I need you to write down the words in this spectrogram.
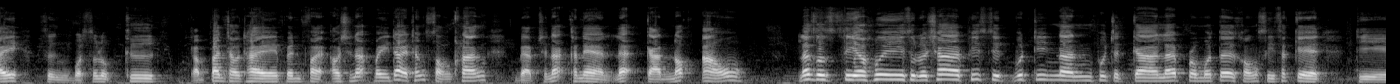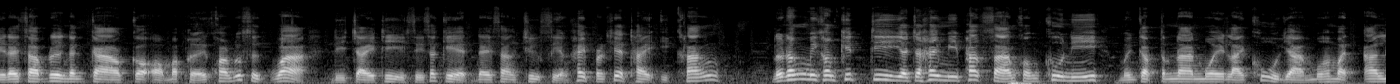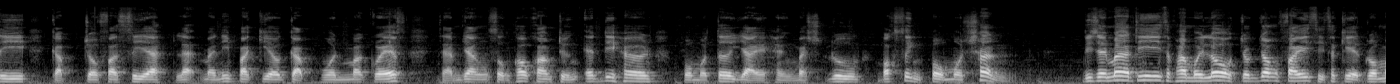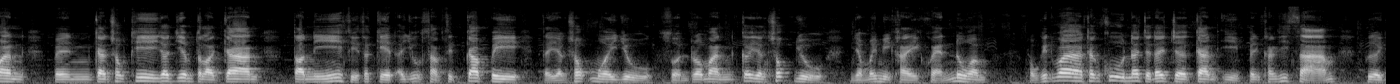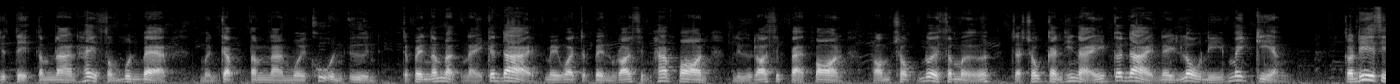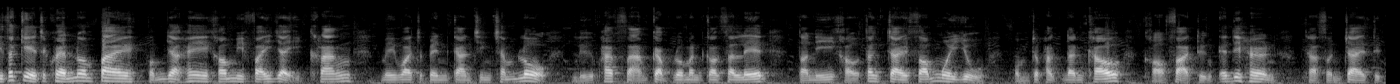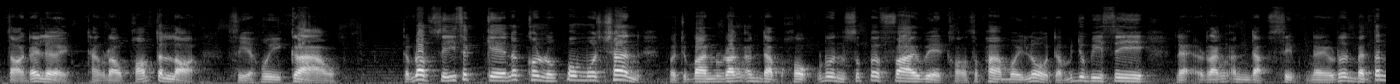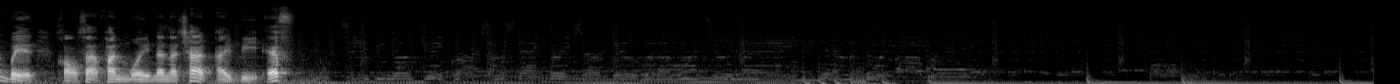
ซึ่งบทสรุปคือกำปั้นชาวไทยเป็นฝ่ายเอาชนะไปได้ทั้งสองครั้ง แบบชนะคะแนนและการน็อกเอาท์ และสุดเสียหุยสุรชาติพิสิทธิ์วุฒินันผู้จัดการและโปรโมเตอร์ของศรีสะเกดที่ได้ทราบเรื่องดังกล่าวก็ออกมาเผยความรู้สึกว่าดีใจที่ศรีสะเกดได้สร้างชื่อเสียงให้ประเทศไทยอีกครั้ง แล้วทั้งมีความคิดที่อยากจะให้มีภาค 3 ของคู่นี้เหมือนกับตำนานมวยหลายคู่อย่างมูฮัมหมัดอาลี กับโจฟาเซีย และแมนนี่ปาเกียวกับฮวนมาเกรฟ แถมยังส่งข้อความถึงเอ็ดดี้เฮิร์นโปรโมเตอร์ใหญ่แห่ง Matchroom Boxing Promotion ดีใจมากที่สภามวยโลกยกย่องไฟท์ศรีสะเกดโรมัน เป็นการชกที่ยอดเยี่ยมตลอดการ ตอนนี้ศรีสะเกดอายุ 39 ปี แต่ยังชกมวยอยู่ ส่วนโรมันก็ยังชกอยู่ ยังไม่มีใครแขวนนวม ผมคิดว่าทั้งคู่น่าจะได้เจอกันอีกเป็นครั้งที่ 3 เพื่อยุติตำนานให้สมบูรณ์แบบเหมือนกับตำนานมวยคู่อื่น ๆ จะเป็นน้ำหนักไหนก็ได้ ไม่ว่าจะเป็น 115 ปอนด์หรือ 118 ปอนด์พร้อมชกด้วยเสมอ จะชกกันที่ไหนก็ได้ในโลกนี้ไม่เกี่ยง ก่อนที่ศรีสะเกดจะแขวนนวมไป ผมอยากให้เขามีไฟใหญ่อีกครั้ง ไม่ว่าจะเป็นการชิงแชมป์โลก หรือภาค 3 กับโรมันกอนซาเลส ตอนนี้เขาตั้งใจซ้อมมวยอยู่ ผมจะผลักดันเขาขอฝากถึงเอ็ดดี้เฮิร์นถ้าสนใจติดต่อได้เลย ทางเราพร้อมตลอด เสียหุยกล่าว สำหรับสีสเกตนครหลวงโปรโมชั่น ปัจจุบันรั้งอันดับ 6 รุ่นซูเปอร์ไฟเวทของสภามวยโลก WBC และรั้งอันดับ 10 ในรุ่นแบนตันเวทของสหพันธ์มวยนานาชาติ IBF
